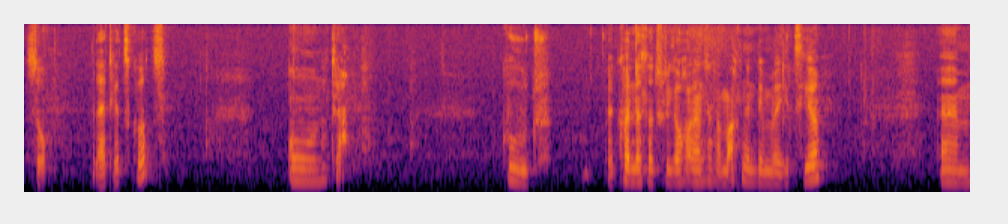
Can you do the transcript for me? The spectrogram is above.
So, lädt jetzt kurz. Und ja. Gut. Wir können das natürlich auch ganz einfach machen, indem wir jetzt hier ähm,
